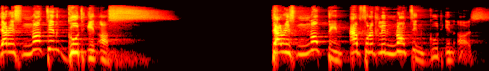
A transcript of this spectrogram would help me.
There is nothing good in us. There is nothing, absolutely nothing good in us.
